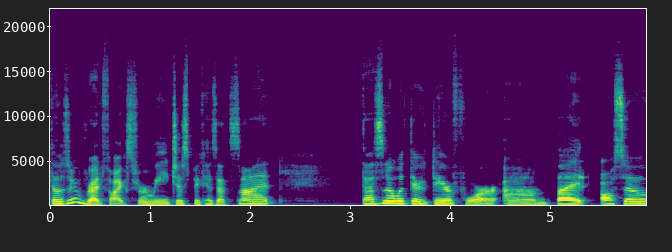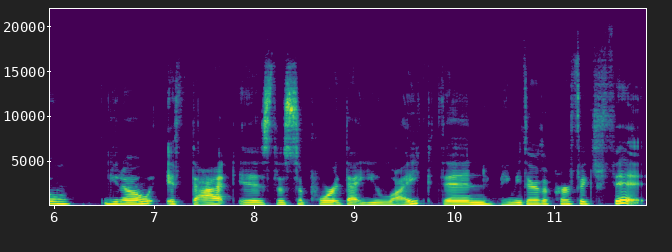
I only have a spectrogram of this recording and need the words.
those are red flags for me just because that's not that's not what they're there for. Um, but also, you know, if that is the support that you like, then maybe they're the perfect fit.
